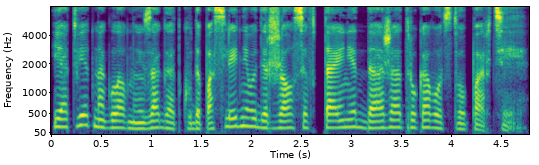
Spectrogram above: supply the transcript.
и ответ на главную загадку до последнего держался в тайне даже от руководства партии.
